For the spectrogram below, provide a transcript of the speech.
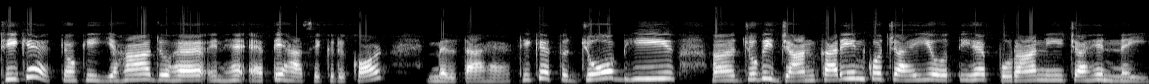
ठीक है? क्योंकि यहाँ जो है, इन्हें ऐतिहासिक रिकॉर्ड मिलता है, ठीक है? तो जो भी जो भी जानकारी इनको चाहिए होती है, पुरानी चाहे नई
